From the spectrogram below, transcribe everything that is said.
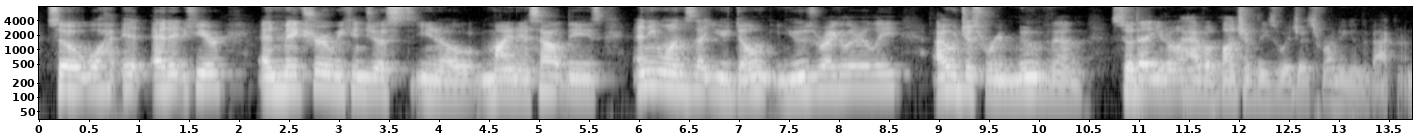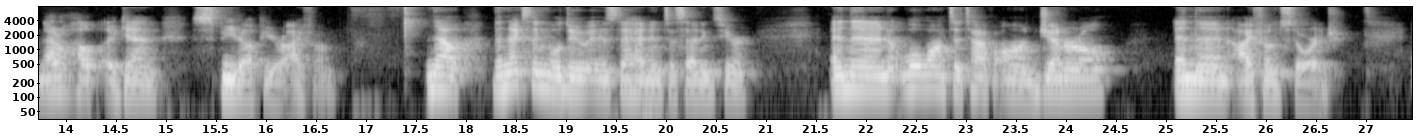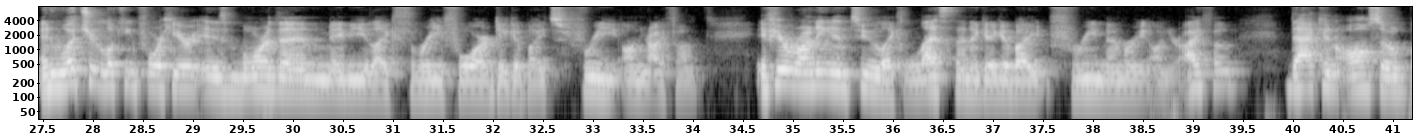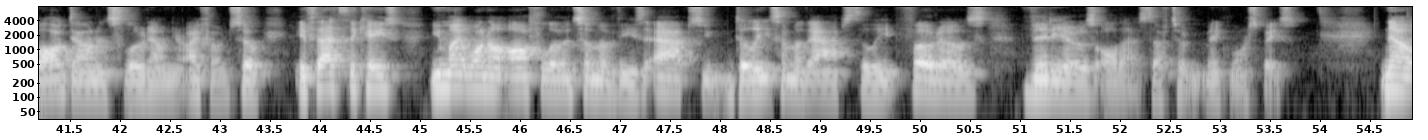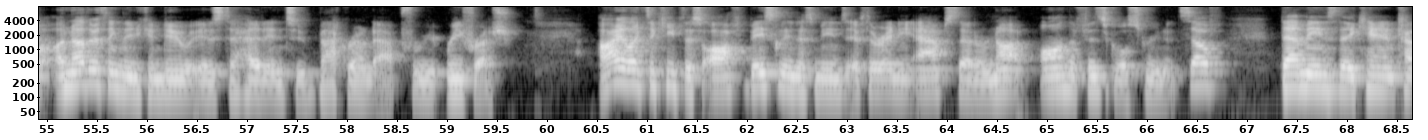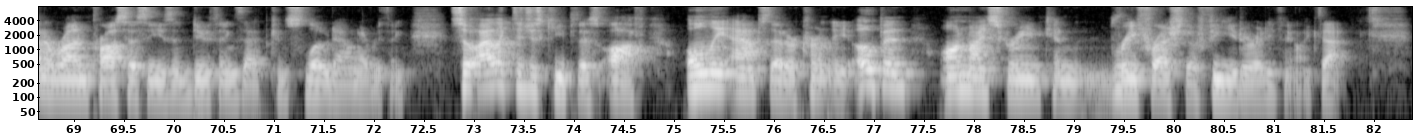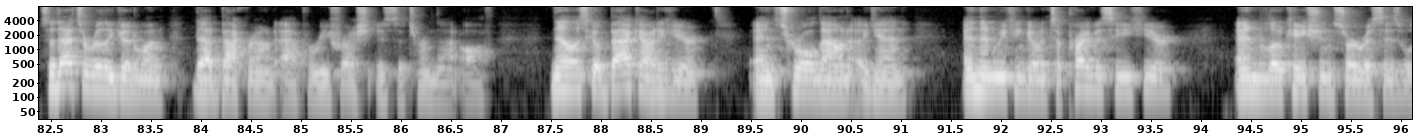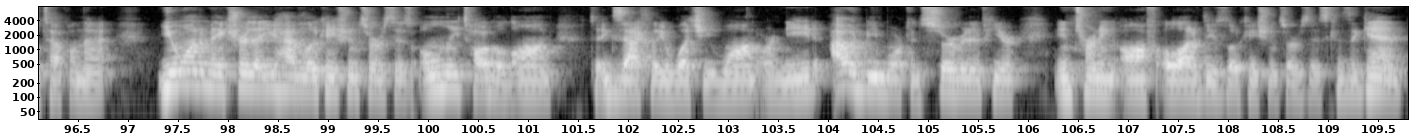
So we'll hit edit here and make sure we can just, you know, minus out these. Any ones that you don't use regularly, I would just remove them so that you don't have a bunch of these widgets running in the background. That'll help, again, speed up your iPhone. Now, the next thing we'll do is to head into settings here. And then we'll want to tap on general and then iPhone storage. And what you're looking for here is more than maybe like three, four gigabytes free on your iPhone. If you're running into like less than a gigabyte free memory on your iPhone, that can also bog down and slow down your iPhone. So if that's the case, you might want to offload some of these apps, you delete some of the apps, delete photos, videos, all that stuff to make more space. Now, another thing that you can do is to head into background app for refresh. I like to keep this off. Basically, this means if there are any apps that are not on the physical screen itself, that means they can kind of run processes and do things that can slow down everything. So I like to just keep this off. Only apps that are currently open on my screen can refresh their feed or anything like that. So that's a really good one. That background app refresh is to turn that off. Now let's go back out of here and scroll down again. And then we can go into privacy here and location services. We'll tap on that. You want to make sure that you have location services only toggled on to exactly what you want or need. I would be more conservative here in turning off a lot of these location services because again,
